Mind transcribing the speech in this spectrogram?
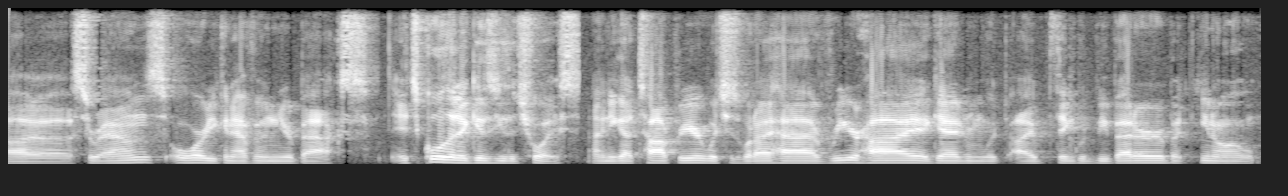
uh, surrounds, or you can have them in your backs. It's cool that it gives you the choice. And you got top rear, which is what I have. Rear high, again, what I think would be better, but you know,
